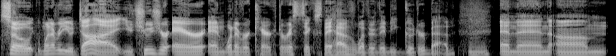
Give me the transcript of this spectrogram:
So whenever you die, you choose your heir and whatever characteristics they have, whether they be good or bad, and then um,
